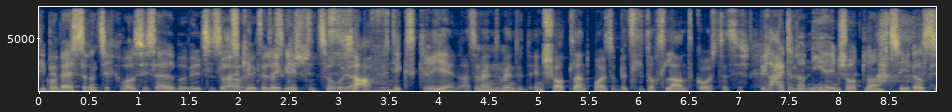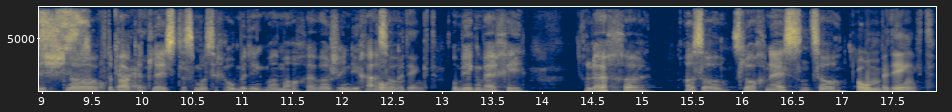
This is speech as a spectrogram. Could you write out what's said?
Die bewässern sich quasi selber, weil sie so auch hügelig ist und so. Ja. saftiges Grün. Also wenn, Mhm. wenn du in Schottland mal so ein bisschen durchs Land gehst, das ist Ich bin leider noch nie in Schottland gewesen. Das, das ist noch so auf der. Bucketlist. Das muss ich unbedingt mal machen. Wahrscheinlich auch so unbedingt. um irgendwelche Löcher, also das Loch Ness und so. Unbedingt.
